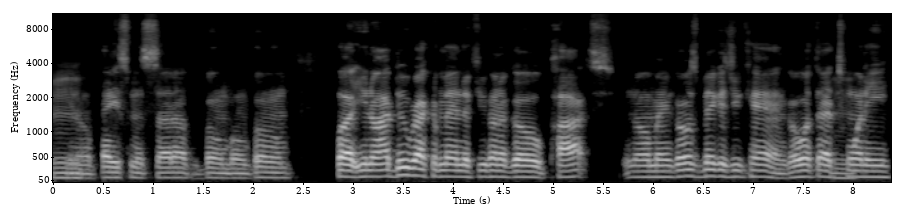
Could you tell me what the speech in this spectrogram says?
mm. you know, basement setup, boom, boom, boom. But you know, I do recommend if you're gonna go pots, you know, man, go as big as you can. Go with that mm 20,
